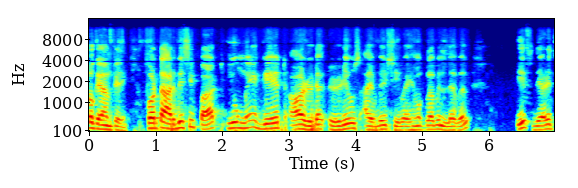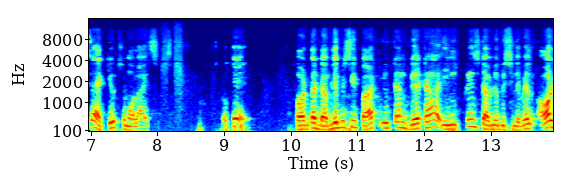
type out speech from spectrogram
Okay, I'm telling. For the RBC part, you may get a redu- reduced IVC by hemoglobin level if there is acute hemolysis. Okay. For the WBC part, you can get a increased WBC level, all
